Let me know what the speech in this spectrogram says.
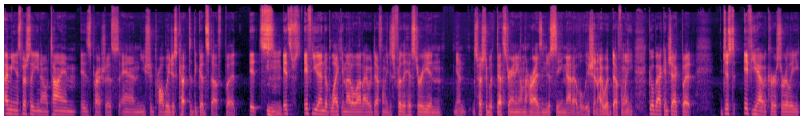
I mean, especially you know, time is precious, and you should probably just cut to the good stuff. But it's Mhm. it's if you end up liking that a lot, I would definitely just for the history and you know, especially with Death Stranding on the horizon, just seeing that evolution, I would definitely go back and check. But just if you have a cursory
